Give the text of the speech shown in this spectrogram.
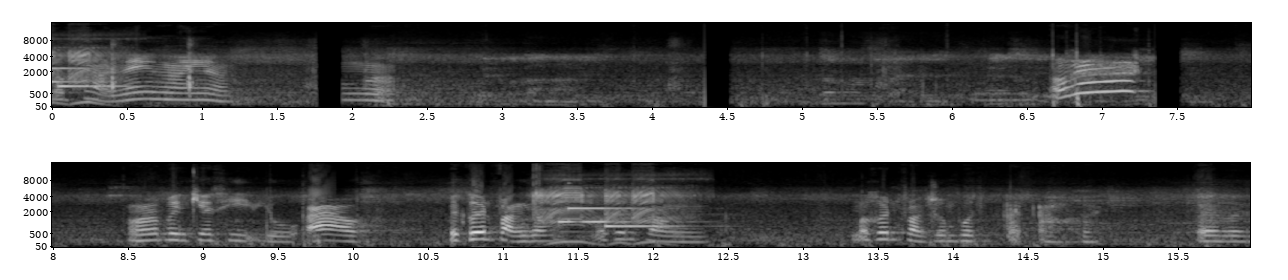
เราผ่านได้ยังไงอะงงอะอ๋อเป็นเกียร์ทีอยู่ อ้าวไปขึ้นฝั่งชมมาขึ้นฝั่งมาขึ้นฝั่งชมพูอ้าวเฮ้ยเฮ้ย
